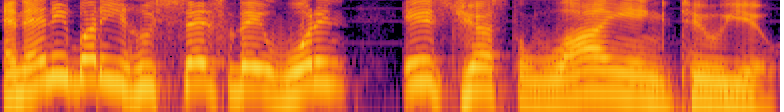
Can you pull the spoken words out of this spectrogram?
And anybody who says they wouldn't is just lying to you.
